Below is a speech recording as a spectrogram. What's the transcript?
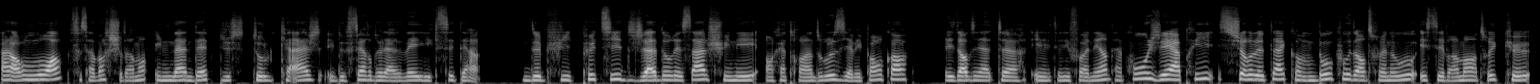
Alors moi, faut savoir que je suis vraiment une adepte du stalkage et de faire de la veille, etc. Depuis petite, j'adorais ça. Je suis née en 92, il n'y avait pas encore les ordinateurs et les téléphones. Et d'un coup, j'ai appris sur le tas comme beaucoup d'entre nous et c'est vraiment un truc que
